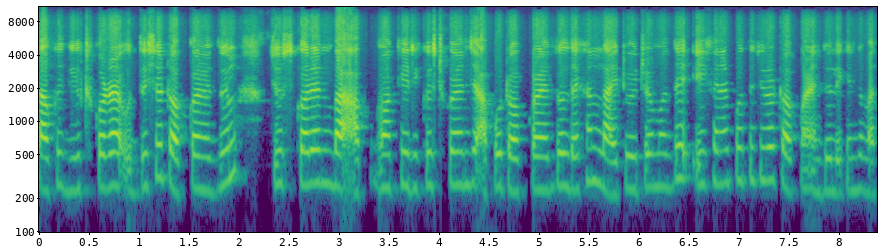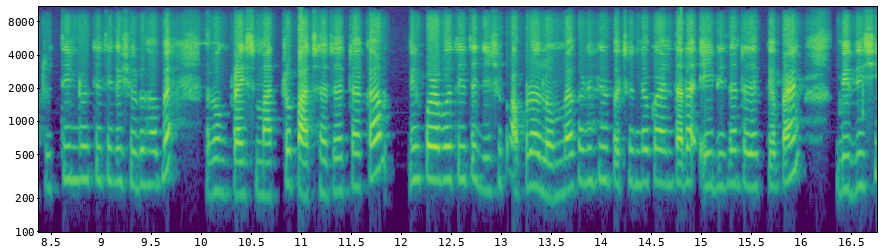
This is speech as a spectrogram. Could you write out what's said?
কাউকে গিফট করার উদ্দেশ্যে টপ কানের দুল চুজ করেন বা আমাকে রিকোয়েস্ট করেন যে, আপু, টপ কানের দুল দেখেন লাইট ওয়েটের মধ্যে। এইখানে প্রতি জোড়া টপ কানের দুলে কিন্তু মাত্র তিন রতি থেকে শুরু হবে এবং প্রাইস মাত্র পাঁচ হাজার টাকা। এর পরবর্তীতে যেসব আপনারা লম্বা কানের দুল পছন্দ করেন, তারা এই ডিজাইনটা দেখতে পারেন। বিদেশি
